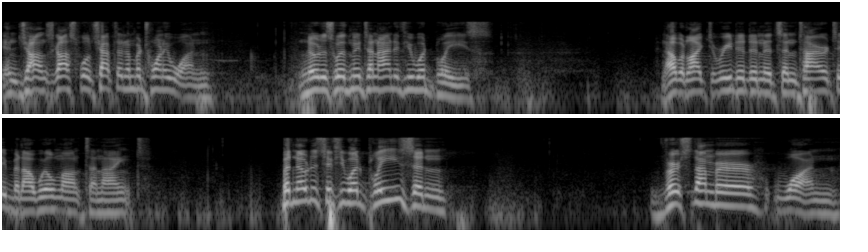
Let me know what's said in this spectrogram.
In John's Gospel, chapter number 21, notice with me tonight, if you would please. And I would like to read it in its entirety, but I will not tonight. But notice, if you would please, in Verse number one.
